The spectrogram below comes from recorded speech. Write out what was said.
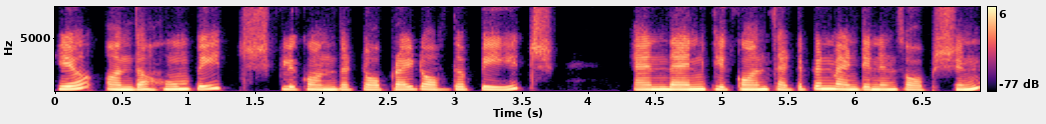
Here on the home page, click on the top right of the page and then click on setup and maintenance option.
